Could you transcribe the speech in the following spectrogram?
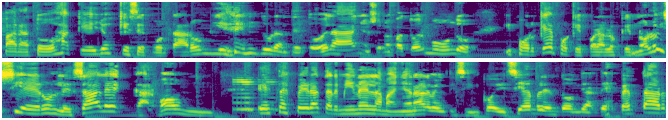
para todos aquellos que se portaron bien durante todo el año, eso no es para todo el mundo. ¿Y por qué? Porque para los que no lo hicieron les sale carbón. Esta espera termina en la mañana del 25 de diciembre, en donde al despertar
